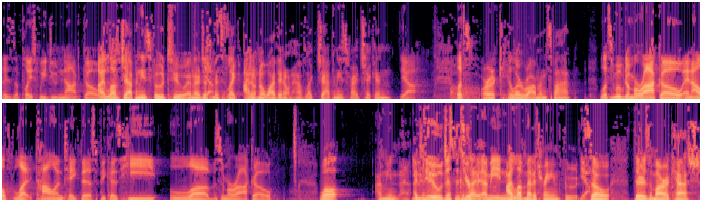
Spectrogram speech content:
is a place we do not go. I love Japanese food too, and they're just Yes. missing. Like I don't know why they don't have like Japanese fried chicken yeah. Let's or a killer ramen spot. let's move to Morocco, and I'll let Colin take this because he loves Morocco. Well, I mean, I just, do. This just is 'cause your- I, I mean- I love Mediterranean food. Yeah. So there's Marrakesh,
